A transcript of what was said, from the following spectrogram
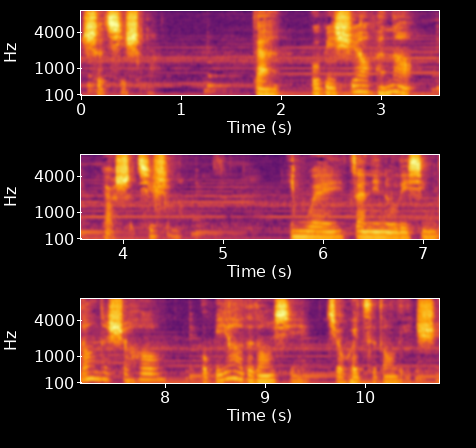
舍弃什么。但不必需要烦恼，要舍弃什么？因为在你努力行动的时候，不必要的东西就会自动离去。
